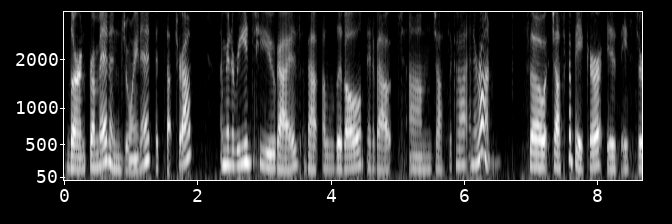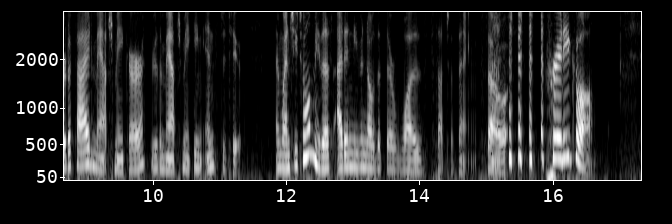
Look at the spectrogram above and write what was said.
learn from it and join it, etc., I'm going to read to you guys about a little bit about um, Jessica and Eran. So, Jessica Baker is a certified matchmaker through the Matchmaking Institute. And when she told me this, I didn't even know that there was such a thing. So, pretty cool.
